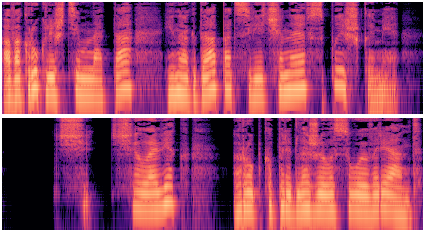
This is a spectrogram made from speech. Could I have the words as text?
а вокруг лишь темнота, иногда подсвеченная вспышками. Ч «Человек?» — робко предложила свой вариант.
